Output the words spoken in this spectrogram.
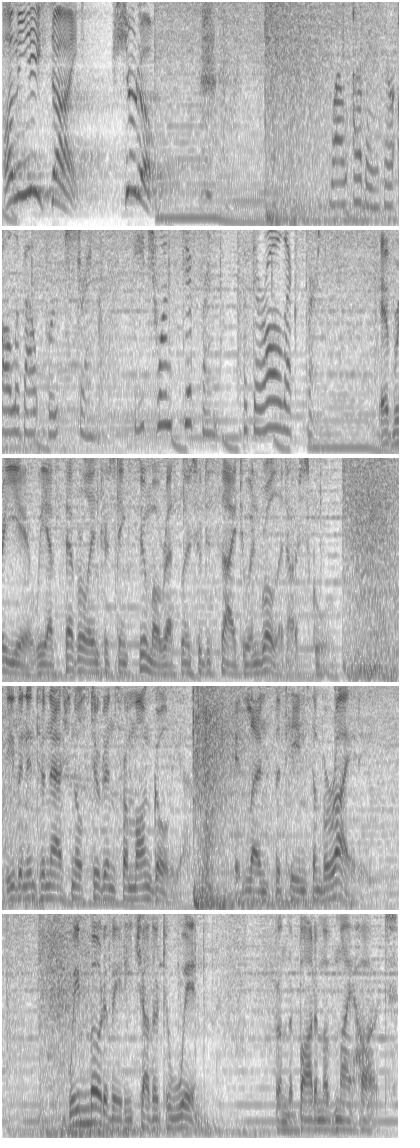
On the east side, Shudo. While others are all about brute strength. Each one's different, but they're all experts. Every year, we have several interesting sumo wrestlers who decide to enroll at our school. Even international students from Mongolia. It lends the team some variety. We motivate each other to win. From the bottom of my heart,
